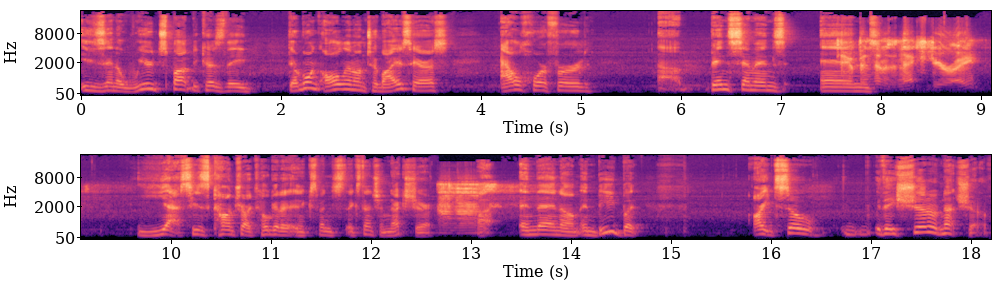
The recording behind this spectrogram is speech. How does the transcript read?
is in a weird spot because they, they're going all in on Tobias Harris, Al Horford, uh, Ben Simmons, Yeah, and. Ben Simmons next year, right? Yes, his contract. He'll get an expense, extension next year, Mm-hmm. uh, and then um, Embiid. But all right, so they should have not should have.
